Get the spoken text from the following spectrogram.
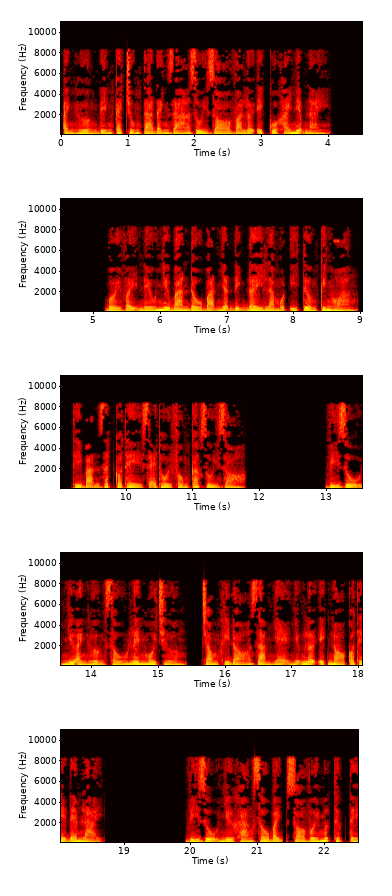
ảnh hưởng đến cách chúng ta đánh giá rủi ro và lợi ích của khái niệm này. Bởi vậy nếu như ban đầu bạn nhận định đây là một ý tưởng kinh hoàng, thì bạn rất có thể sẽ thổi phồng các rủi ro. Ví dụ như ảnh hưởng xấu lên môi trường, trong khi đó giảm nhẹ những lợi ích nó có thể đem lại. Ví dụ như kháng sâu bệnh so với mức thực tế.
